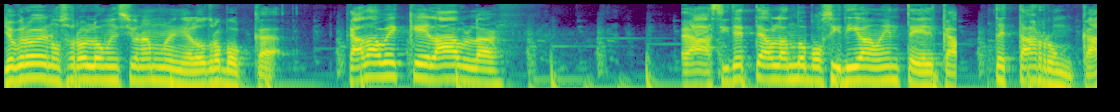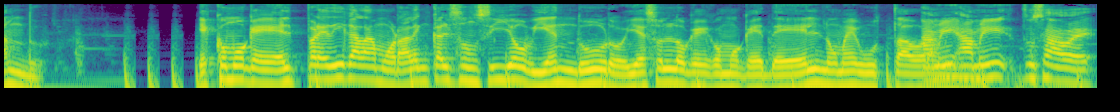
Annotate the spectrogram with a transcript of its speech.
yo creo que nosotros lo mencionamos en el otro podcast. Cada vez que él habla, así te esté hablando positivamente, el cabrón te está roncando. Y es como que él predica la moral en calzoncillo bien duro. Y eso es lo que como que de él no me gusta ahora. A mí, mismo. a mí, tú sabes,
